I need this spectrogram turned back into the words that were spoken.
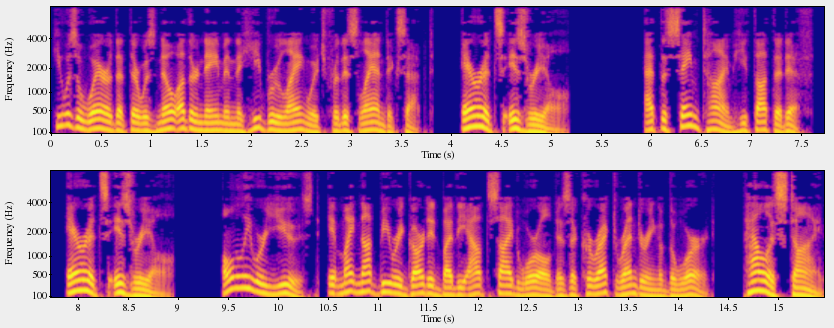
he was aware that there was no other name in the Hebrew language for this land except Eretz Israel. At the same time he thought that if Eretz Israel only were used, it might not be regarded by the outside world as a correct rendering of the word Palestine.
